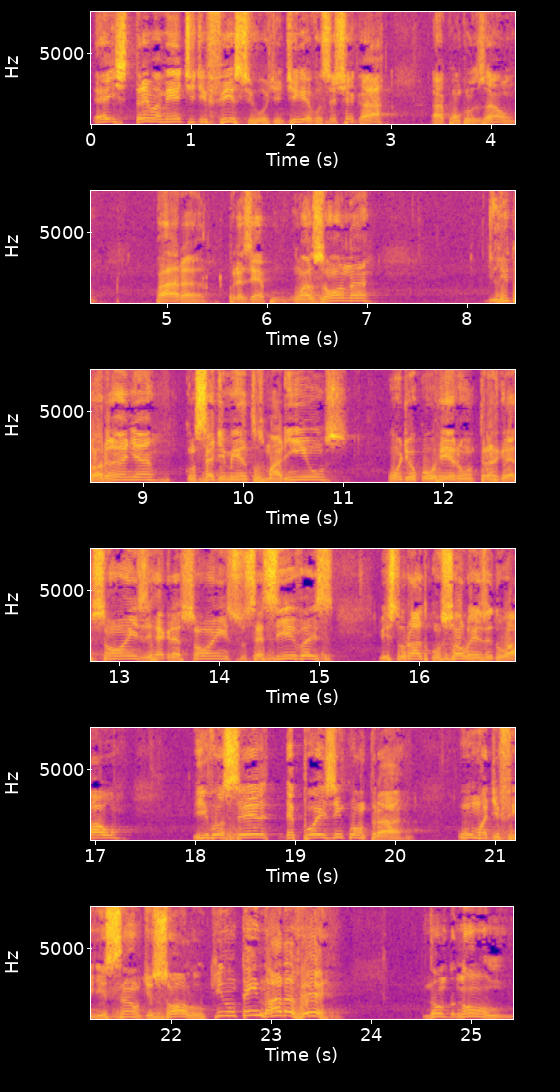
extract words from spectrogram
É extremamente difícil hoje em dia você chegar à conclusão para, por exemplo, uma zona litorânea com sedimentos marinhos, onde ocorreram transgressões e regressões sucessivas, misturado com solo residual, e você depois encontrar uma definição de solo que não tem nada a ver não, não,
